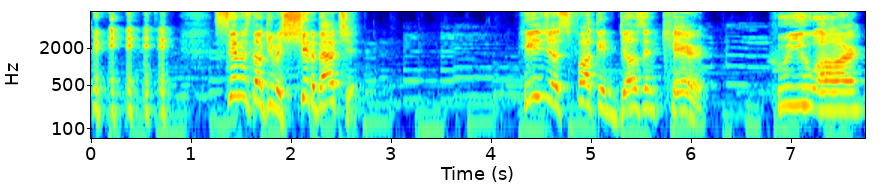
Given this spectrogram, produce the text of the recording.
Simmons don't give a shit about you. He just fucking doesn't care who you are,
